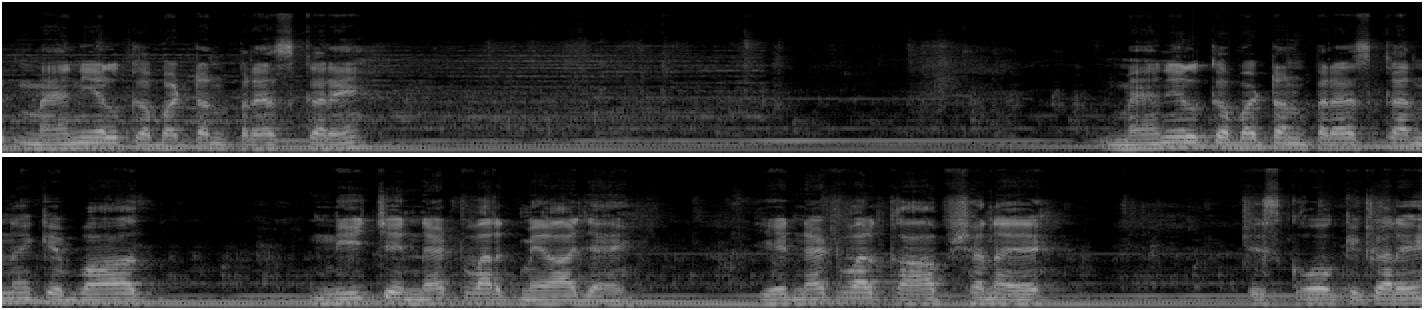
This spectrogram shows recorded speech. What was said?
मैनुअल का बटन प्रेस करें। मैनुअल का बटन प्रेस करने के बाद नीचे नेटवर्क में आ जाए। ये नेटवर्क का ऑप्शन है। इसको ओके करें।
